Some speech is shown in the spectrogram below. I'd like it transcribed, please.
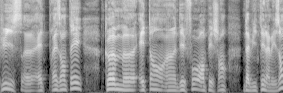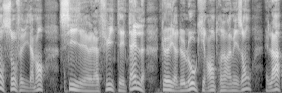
puisse être présenté comme étant un défaut empêchant d'habiter la maison, sauf évidemment si la fuite est telle qu'il y a de l'eau qui rentre dans la maison et là,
